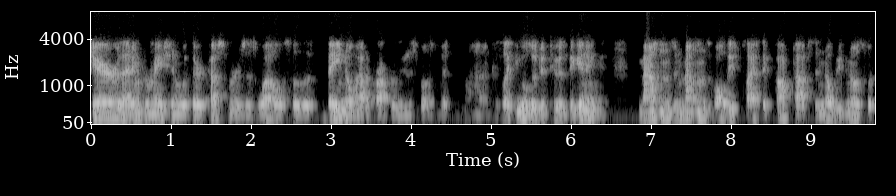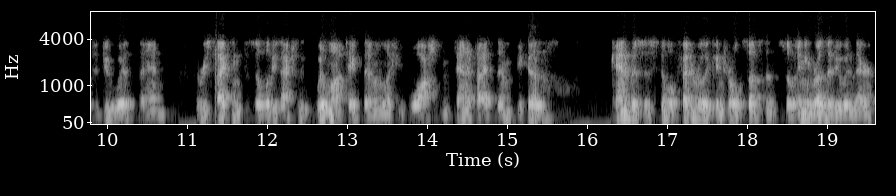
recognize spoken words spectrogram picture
share that information with their customers as well so that they know how to properly dispose of it. Because, uh, like you alluded to at the beginning, mountains and mountains of all these plastic pop tops that nobody knows what to do with. And the recycling facilities actually will not take them unless you've washed and sanitized them because cannabis is still a federally controlled substance. So any residue in there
